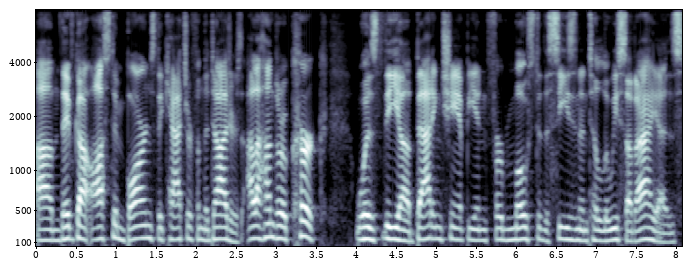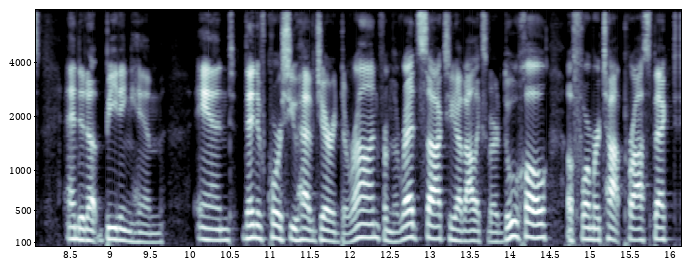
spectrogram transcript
Um, they've got Austin Barnes, the catcher from the Dodgers. Alejandro Kirk was the uh, batting champion for most of the season until Luis Arraez ended up beating him. And then, of course, you have Jared Duran from the Red Sox. You have Alex Verdugo, a former top prospect.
